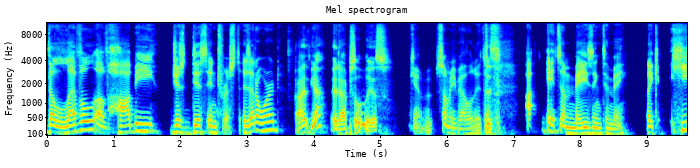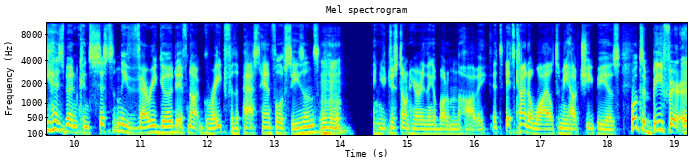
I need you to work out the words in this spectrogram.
The level of hobby just disinterest. Is that a word? uh, yeah, it absolutely is. Can't somebody validate that? Dis- I, it's amazing to me. Like he has been consistently very good, if not great, for the past handful of seasons, Mhm. and you just don't hear anything about him in the hobby. It's it's kind of wild to me how cheap he is. Well, to be fair, uh,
